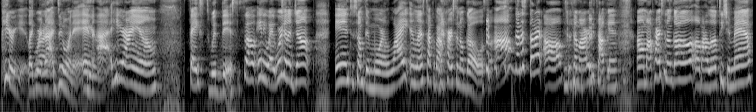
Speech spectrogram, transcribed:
Period. Like right. we're not doing it, and I, here I am faced with this. So anyway, we're gonna jump into something more light and let's talk about personal goals. So I'm gonna start off since I'm already talking. Um, my personal goal. Um, I love teaching math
